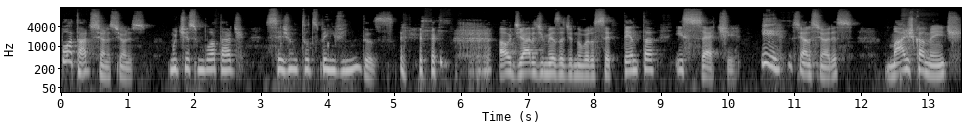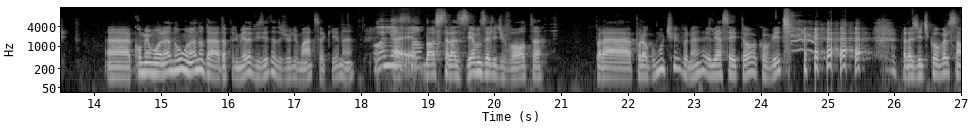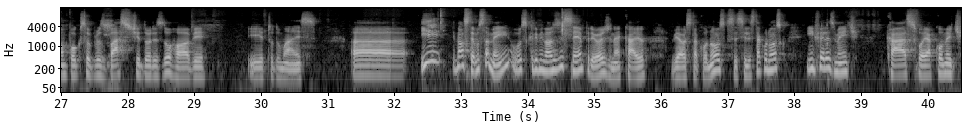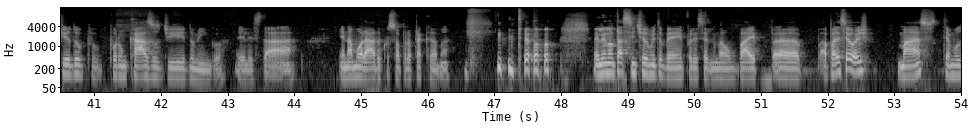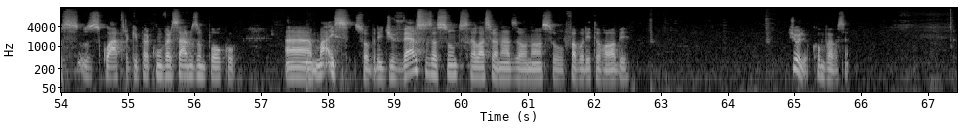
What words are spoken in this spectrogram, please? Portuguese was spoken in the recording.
Boa tarde, senhoras e senhores. Muitíssimo boa tarde. Sejam todos bem-vindos ao Diário de Mesa de número 77. E, senhoras e senhores, magicamente, uh, comemorando um ano da, da primeira visita do Júlio Matos aqui, né? Olha uh, só. Nós trazemos ele de volta para por algum motivo, né? Ele aceitou o convite para a gente conversar um pouco sobre os bastidores do hobby e tudo mais. Uh, e nós temos também os criminosos de sempre hoje, né? Caio Biel está conosco, Cecília está conosco. Infelizmente, Cas foi acometido por um caso de domingo. Ele está enamorado com sua própria cama. então, ele não está se sentindo muito bem, por isso ele não vai uh, aparecer hoje. Mas temos os quatro aqui para conversarmos um pouco uh, mais sobre diversos assuntos relacionados ao nosso favorito hobby. Júlio, como vai você?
